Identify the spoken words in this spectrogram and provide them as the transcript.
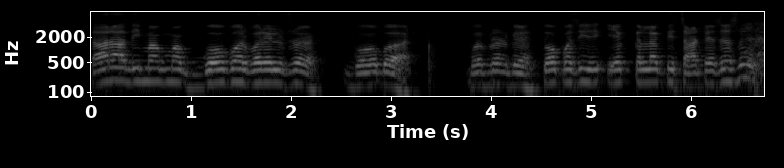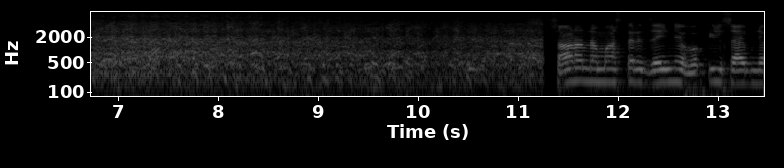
તારા દિમાગમાં ગોબર ભરેલું છે. ગોબર. બોયફ્રેન્ડ કહે તો પછી એક કલાકથી ચાટે છે શું? શાળાના માસ્તરે જઈને વકીલ સાહેબને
